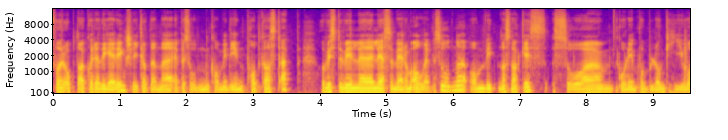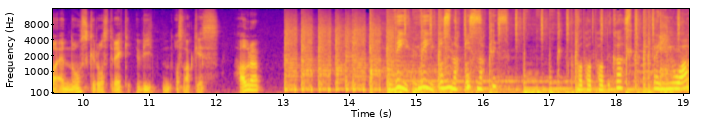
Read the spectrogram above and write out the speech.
for opptak og redigering, slik at denne episoden kom i din podkast-app. Og hvis du vil eh, lese mer om alle episodene om Viten og snakkis, så eh, går du inn på blogghiva.no viten og snakkis. Ha det bra! Viten og snakkis. snakkis. Pod -pod Podkast fra Joa.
